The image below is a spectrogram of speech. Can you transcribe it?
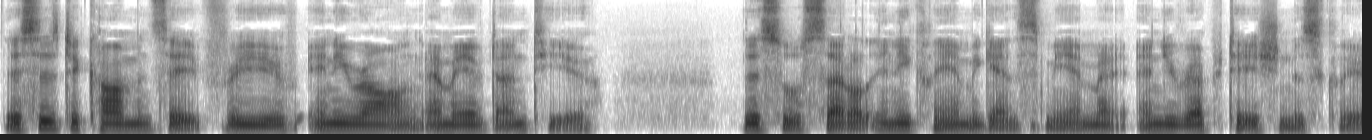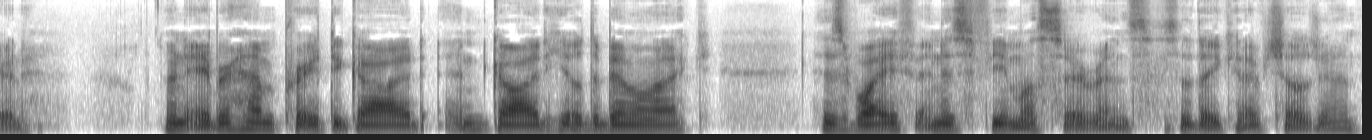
This is to compensate for you any wrong I may have done to you. This will settle any claim against me, and, my, and your reputation is cleared. When Abraham prayed to God, and God healed Abimelech, his wife, and his female servants, so they could have children.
